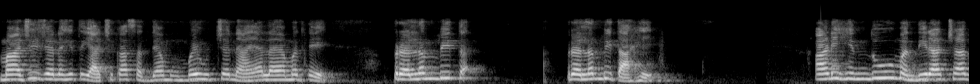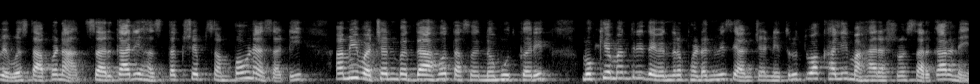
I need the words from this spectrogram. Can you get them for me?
माझी जनहित याचिका सध्या मुंबई उच्च न्यायालयामध्ये प्रलंबित प्रलंबित आहे. आणि हिंदू मंदिराच्या व्यवस्थापनात सरकारी हस्तक्षेप संपवण्यासाठी आम्ही वचनबद्ध आहोत असं नमूद करीत मुख्यमंत्री देवेंद्र फडणवीस यांच्या नेतृत्वाखाली महाराष्ट्र सरकारने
